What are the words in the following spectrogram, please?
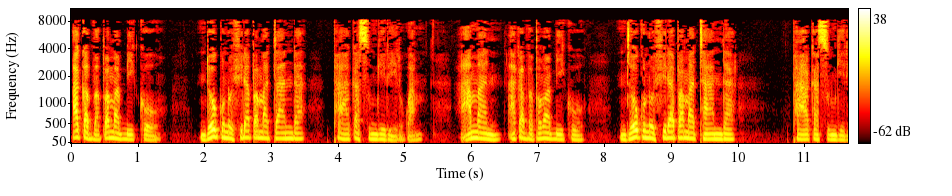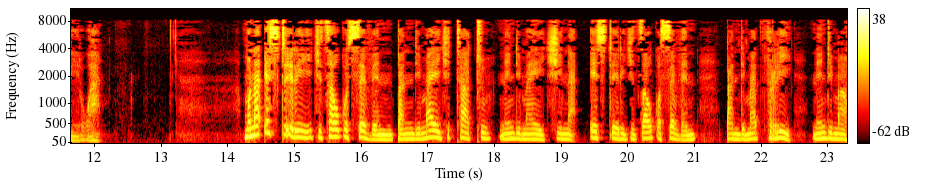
akabva pamabiko ndokunofira pamatanda paakasungirirwa. Hamani akabva pamabiko ndokunofira pamatanda paakasungirirwa. Pa muna esteri chitsauko 7 pandima yechitatu nendima yechina. Esteri chitsauko 7 pandima 3 nendima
